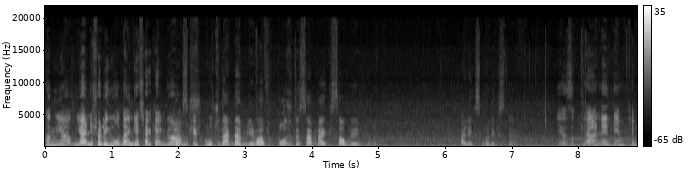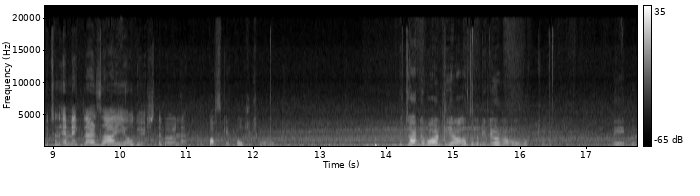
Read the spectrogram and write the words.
tanıyan, yani şöyle yoldan geçerken görmüş. Basketbolcu nereden bileyim ha futbolcu desem belki sallayabilirim. Alex Malex derim. Yazık ya ne diyeyim ki bütün emekler zayi oluyor işte böyle. Basketbolcu kim olur? Bir tane vardı ya adını biliyorum ama unuttum. Neydi?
